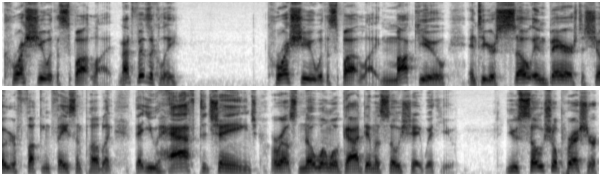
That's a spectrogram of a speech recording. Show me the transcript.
crush you with the spotlight. Not physically, crush you with the spotlight, mock you until you're so embarrassed to show your fucking face in public that you have to change or else no one will goddamn associate with you. Use social pressure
